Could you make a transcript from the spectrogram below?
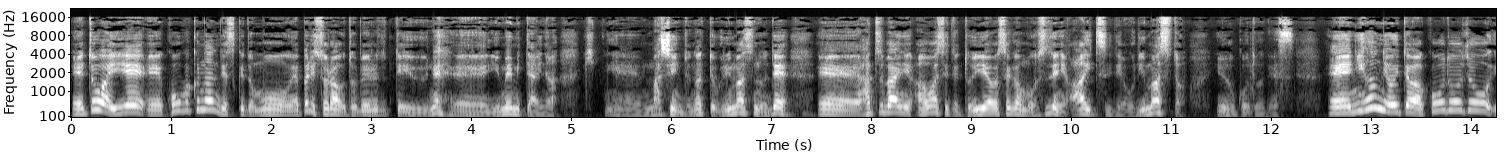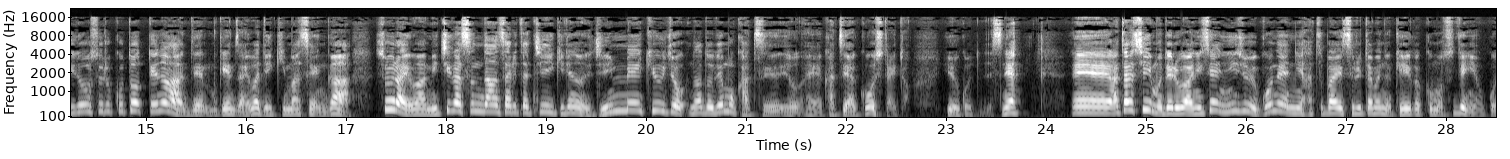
えー、とはいええー、高額なんですけども、やっぱり空を飛べるっていうね、えー、夢みたいな、えー、マシンとなっておりますので、えー、発売に合わせて問い合わせがもうすでに相次いでおりますということです。えー、日本においては行動上を移動することっていうのは現在はできませんが、将来は道が寸断された地域での人命救助などでも活,、え、活躍をしたいということですね。えー、新しいモデルは2025年に発売するための計画もすでに行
